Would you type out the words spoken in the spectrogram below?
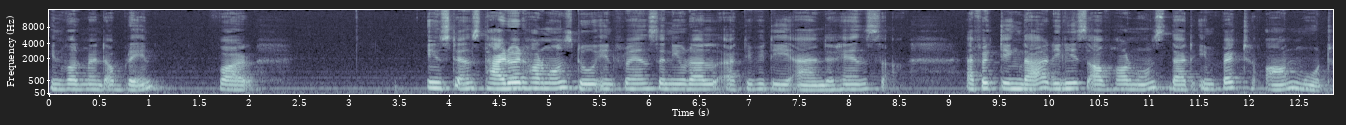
involvement of brain. For instance, thyroid hormones do influence neural activity and hence affecting the release of hormones that impact on mood.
